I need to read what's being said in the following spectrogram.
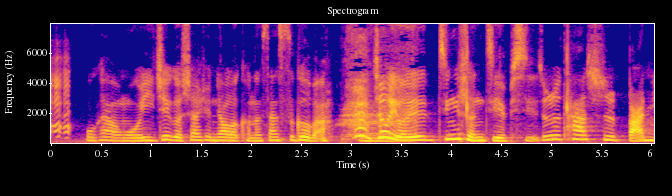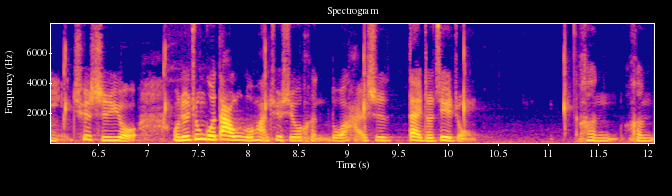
我看我以这个筛选掉了可能三四个吧，就有一精神洁癖，就是他是把你确实有，我觉得中国大陆的话确实有很多还是带着这种很很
